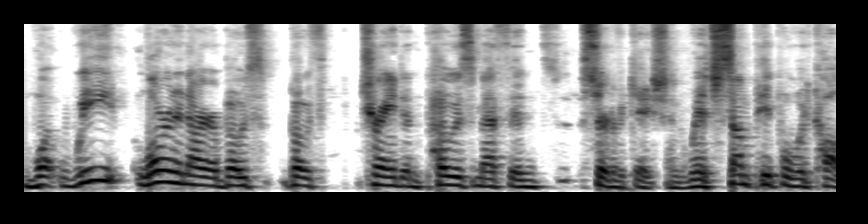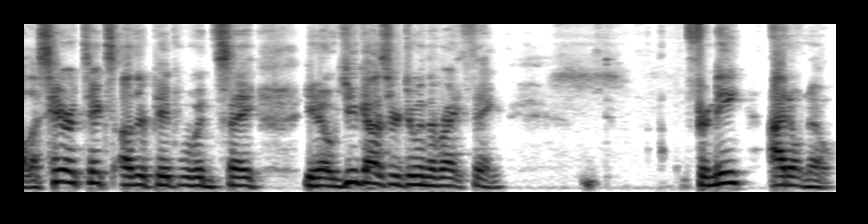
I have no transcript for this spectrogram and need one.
what we Lauren and I are both both trained in pose method certification, which some people would call us heretics. Other people would say, you know, you guys are doing the right thing. For me, I don't know.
